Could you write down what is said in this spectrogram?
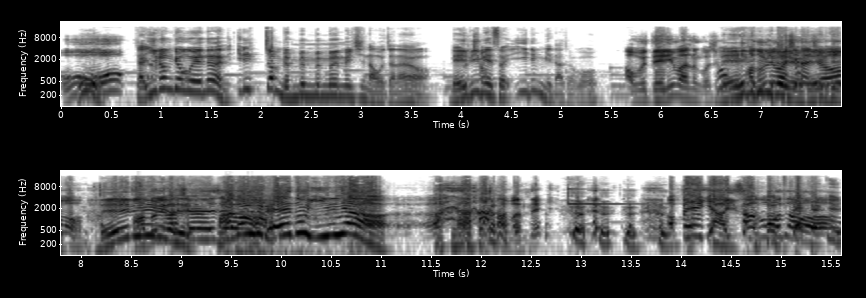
오. 오. 자, 이런 경우에는 1점 몇몇 몇몇 몇이 나오잖아요. 내림에서 1입니다, 저거. 아 왜 내림하는 거죠? 내림이래요, 반올림 하셔야죠. 내림이면 반올림 하셔야죠. 반올림 해도 1이야. 아 맞네. 아 빼기야 이상하구나. 아, 빼기.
